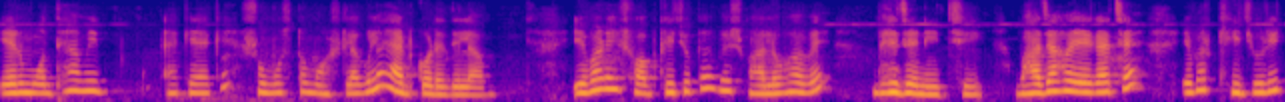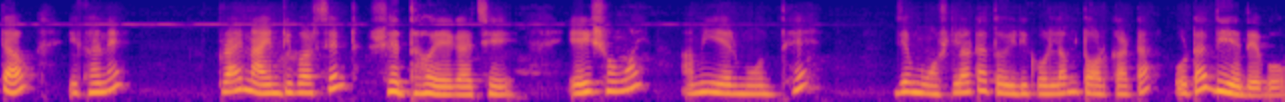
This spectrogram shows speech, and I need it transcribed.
এর মধ্যে আমি একে একে সমস্ত মশলাগুলো অ্যাড করে দিলাম। এবার এই সব কিছুকে বেশ ভালোভাবে ভেজে নিচ্ছি। ভাজা হয়ে গেছে। এবার খিচুড়িটাও এখানে প্রায় নাইনটি পারসেন্ট সেদ্ধ হয়ে গেছে। এই সময় আমি এর মধ্যে যে মশলাটা তৈরি করলাম, তরকাটা, ওটা দিয়ে দেব।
